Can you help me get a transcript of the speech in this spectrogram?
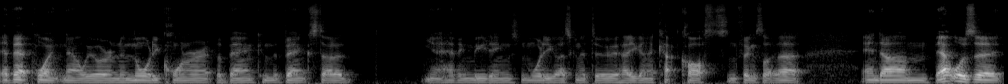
at that point now we were in the naughty corner at the bank and the bank started you know having meetings and what are you guys going to do how are you going to cut costs and things like that and um, that was a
